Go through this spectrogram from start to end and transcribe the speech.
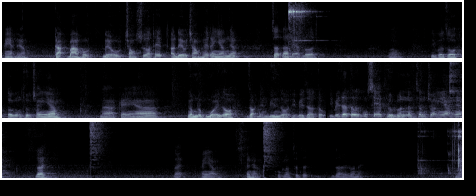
anh em thấy không? Cả ba hột đều trong suốt hết à, đều trong hết anh em nhé rất là đẹp luôn. Đó. thì vừa rồi tôi cũng thử cho anh em là cái à, ngâm nước muối rồi dọn đèn pin rồi thì bây giờ tôi thì bây giờ tôi cũng sẽ thử luôn lâm châm cho anh em nhé đây anh em anh em cục lâm châm rất dày luôn này. Đó.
